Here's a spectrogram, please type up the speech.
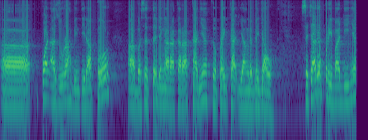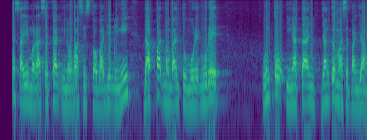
uh, Puan Azurah binti Dapur uh, berserta dengan rakan-rakannya ke peringkat yang lebih jauh. Secara peribadinya saya merasakan inovasi Stobadim ini dapat membantu murid-murid untuk ingatan jangka masa panjang.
